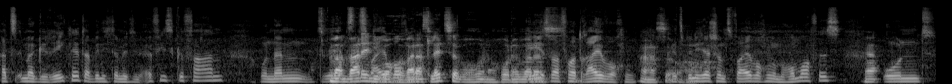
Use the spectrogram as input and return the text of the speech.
hat es immer geregnet, da bin ich dann mit den Öffis gefahren und dann. Wann war denn die Woche? Wochen, war das letzte Woche noch oder war nee, das? es war vor drei Wochen. Ach so. Jetzt bin ich ja schon zwei Wochen im Homeoffice ja. und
